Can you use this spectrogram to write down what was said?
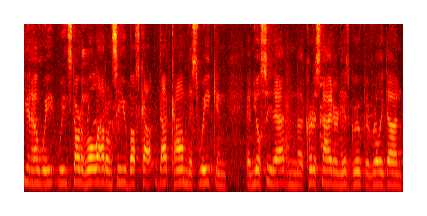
you know, we, we start a rollout on cubuffs.com this week, and and you'll see that. And uh, Curtis Snyder and his group have really done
